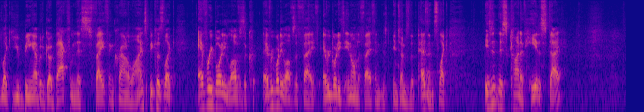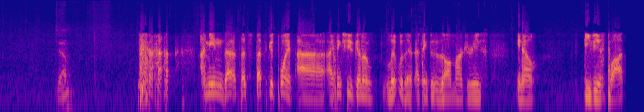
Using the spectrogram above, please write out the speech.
like you being able to go back from this faith and crown alliance because like everybody loves the cr- everybody loves the faith. Everybody's in on the faith in, in terms of the peasants. Like, isn't this kind of here to stay? Tim? I mean, that, that's that's a good point. Uh, I think she's going to live with it. I think this is all Margaery's, you know, devious plot.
